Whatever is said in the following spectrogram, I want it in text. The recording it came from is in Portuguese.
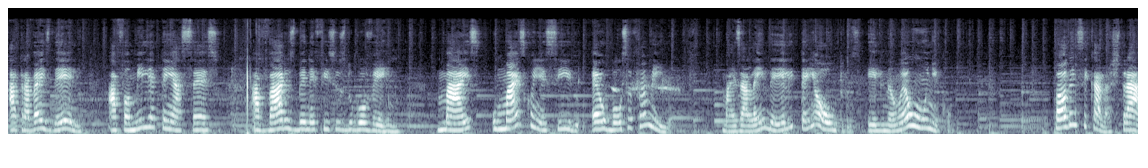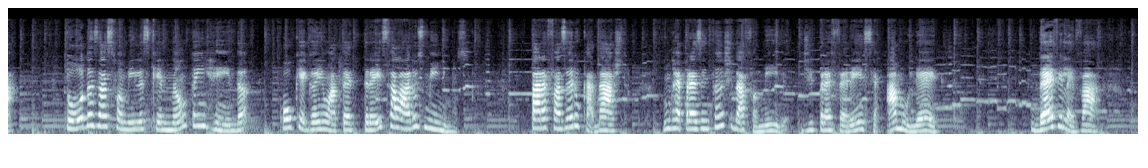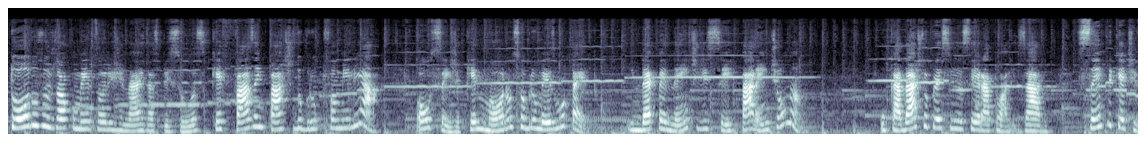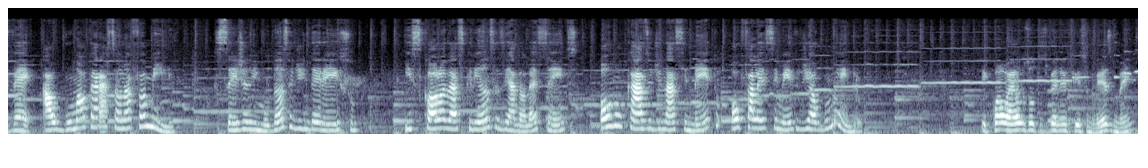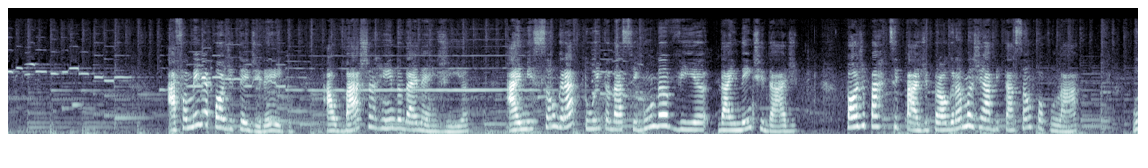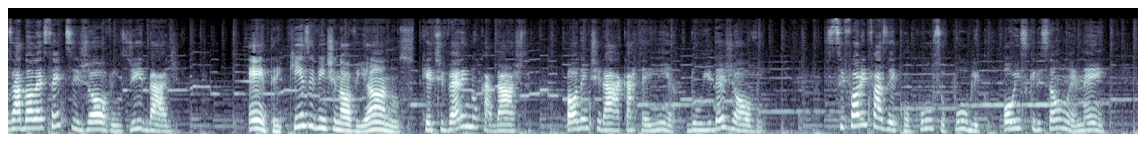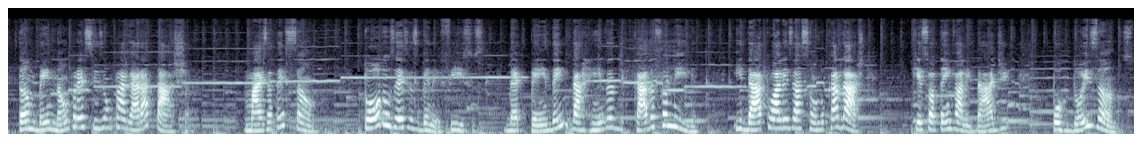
Através dele, a família tem acesso a vários benefícios do governo, mas o mais conhecido é o Bolsa Família mas além dele tem outros, ele não é o único. Podem se cadastrar todas as famílias que não têm renda ou que ganham até três salários mínimos. Para fazer o cadastro, um representante da família, de preferência a mulher, deve levar todos os documentos originais das pessoas que fazem parte do grupo familiar, ou seja, que moram sobre o mesmo teto independente de ser parente ou não. O cadastro precisa ser atualizado sempre que tiver alguma alteração na família, seja em mudança de endereço, escola das crianças e adolescentes ou no caso de nascimento ou falecimento de algum membro. E qual é os outros benefícios mesmo, hein? A família pode ter direito ao baixa renda da energia, a emissão gratuita da segunda via da identidade, pode participar de programas de habitação popular. Os adolescentes e jovens de idade entre 15 e 29 anos que tiverem no cadastro podem tirar a carteirinha do ID Jovem. Se forem fazer concurso público ou inscrição no Enem, também não precisam pagar a taxa. Mas atenção, todos esses benefícios dependem da renda de cada família e da atualização do cadastro, que só tem validade por dois anos,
